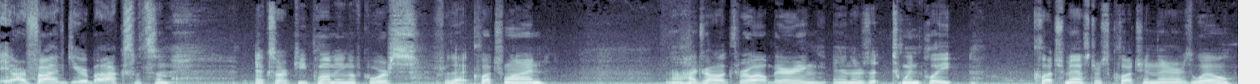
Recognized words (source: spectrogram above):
AR5 gearbox with some XRP plumbing, of course, for that clutch line. Uh, hydraulic throwout bearing, and there's a twin plate Clutch Masters clutch in there as well.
